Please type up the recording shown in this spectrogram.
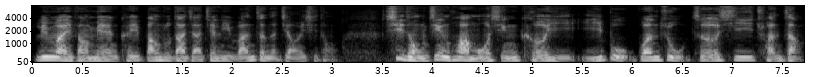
另外一方面可以帮助大家建立完整的交易系统。系统进化模型可以一步关注泽西船长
